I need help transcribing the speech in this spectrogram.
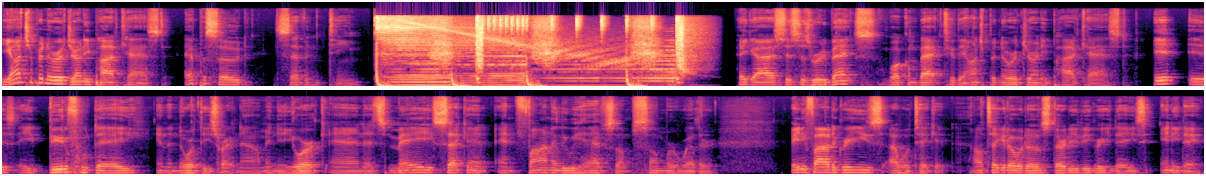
The Entrepreneur Journey Podcast, episode 17. Hey guys, this is Rudy Banks. Welcome back to the Entrepreneur Journey Podcast. It is a beautiful day in the Northeast right now. I'm in New York and it's May 2nd, and finally we have some summer weather. 85 degrees, I will take it. I'll take it over those 30 degree days any day.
